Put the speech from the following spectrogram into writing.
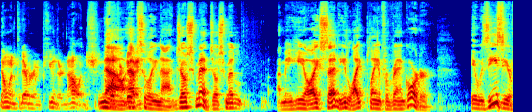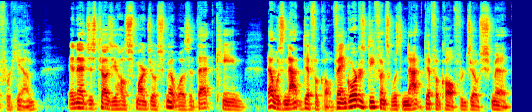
no one could ever impugn their knowledge. No, absolutely not. Joe Schmidt. Joe Schmidt. I mean, he always said he liked playing for Van Gorder. It was easier for him, and that just tells you how smart Joe Schmidt was. That that came. That was not difficult. Van Gorder's defense was not difficult for Joe Schmidt,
